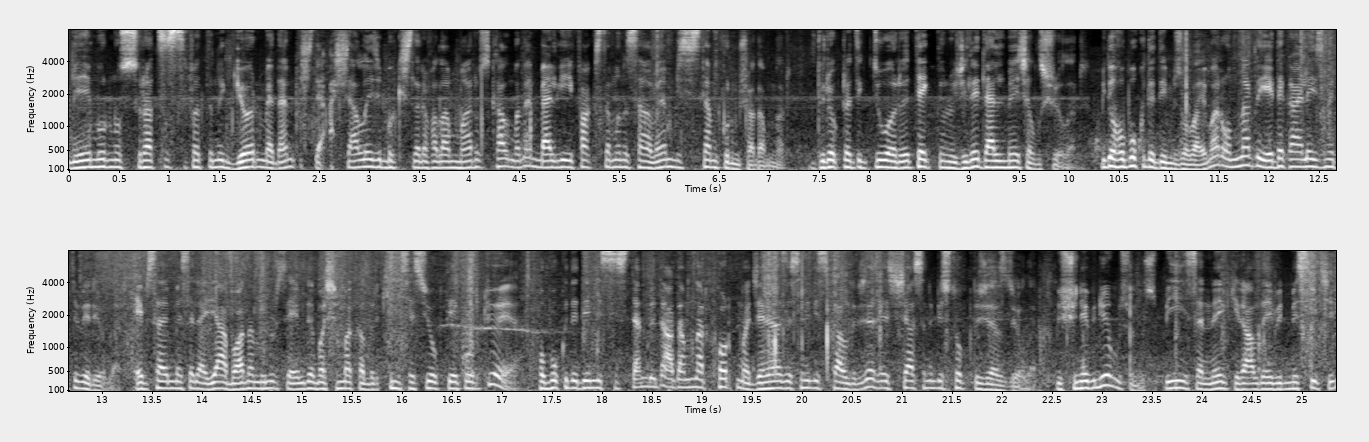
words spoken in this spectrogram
memurun suratsız sıfatını görmeden işte aşağılayıcı bakışlara falan maruz kalmadan belgeyi fakslamanı sağlayan bir sistem kurmuş adamlar. Bürokratik duvarı teknolojiyle delmeye çalışıyorlar. Bir de Hoboku dediğimiz olay var. Onlar da yedek aile hizmeti veriyorlar. Ev sahibi mesela ya bu adam ölürse evde başıma kalır kimsesi yok diye korkuyor ya. Hoboku dediğimiz sistemde de adamlar korkma cenazesini biz kaldıracağız eşyasını biz toplayacağız diyorlar. Düşünebiliyor musunuz? Bir insanın ev kiralayabilmesi için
